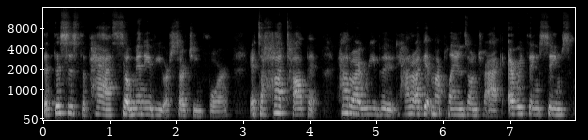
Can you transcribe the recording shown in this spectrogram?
that this is the path so many of you are searching for. It's a hot topic. How do I reboot? How do I get my plans on track? Everything seems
